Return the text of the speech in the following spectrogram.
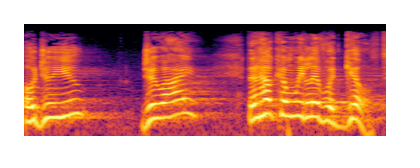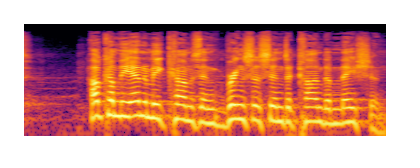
Oh, do you? Do I? Then how come we live with guilt? How come the enemy comes and brings us into condemnation?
